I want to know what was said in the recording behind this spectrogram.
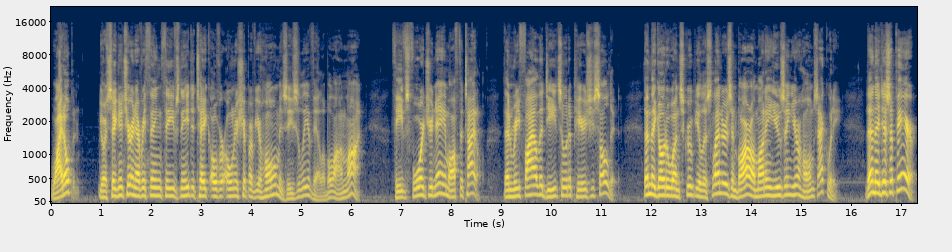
Wide open. Your signature and everything thieves need to take over ownership of your home is easily available online. Thieves forge your name off the title, then refile the deed so it appears you sold it. Then they go to unscrupulous lenders and borrow money using your home's equity. Then they disappear,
